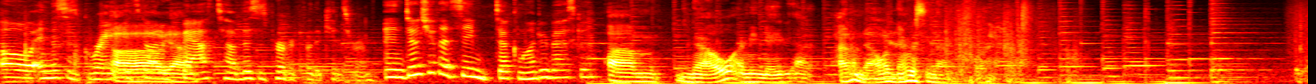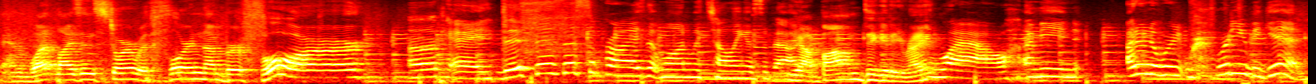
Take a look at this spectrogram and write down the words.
Oh, and this is great. Oh, it's got a yeah. bathtub. This is perfect for the kids' room. And don't you have that same duck laundry basket? Um, no, I mean maybe I, I don't know. I've never seen that before. And what lies in store with floor number four? Okay, this is the surprise that Juan was telling us about. Yeah, bomb diggity, right? Wow. I mean, I don't know where where, where do you begin?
